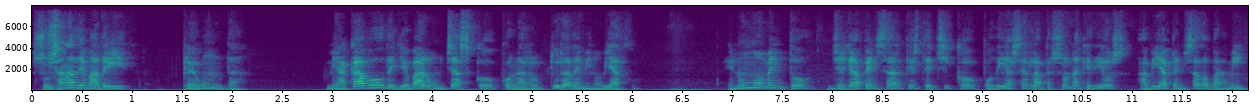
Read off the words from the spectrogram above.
Susana de Madrid pregunta: Me acabo de llevar un chasco con la ruptura de mi noviazgo. En un momento llegué a pensar que este chico podía ser la persona que Dios había pensado para mí,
